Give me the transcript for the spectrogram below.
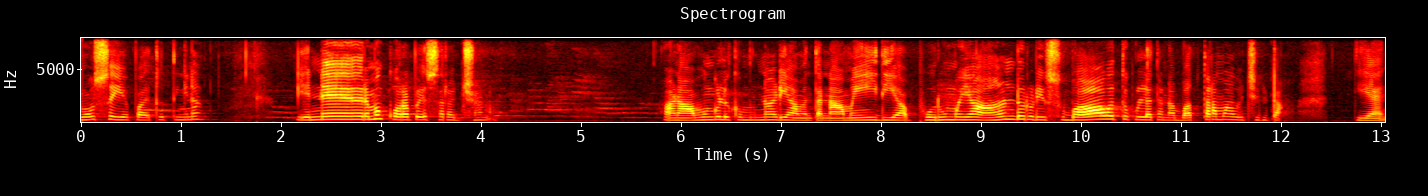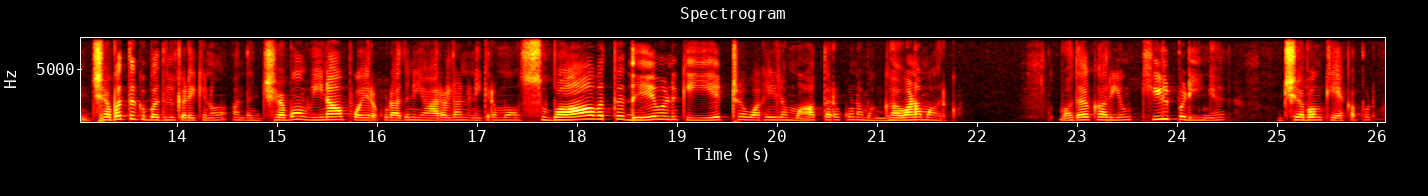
மோசையை பார்த்துட்டிங்கன்னா எந்நேரமும் குறை பேசுகிற ஜனம். ஆனால் அவங்களுக்கு முன்னாடி அவன் தன்னை அமைதியாக பொறுமையாக ஆண்டவருடைய சுபாவத்துக்குள்ளே தன்னை பத்திரமா வச்சுக்கிட்டான். என் ஜபத்துக்கு பதில் கிடைக்கணும்? அந்த ஜபம் வீணாக போயிடக்கூடாதுன்னு யாரெல்லாம் நினைக்கிறோமோ சுபாவத்தை தேவனுக்கு ஏற்ற வகையில் மாற்றுறக்கும் நம்ம கவனமாக இருக்கணும். மொதல் காரியம் கீழ்ப்படிங்க ஜபம் கேட்கப்படும்.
